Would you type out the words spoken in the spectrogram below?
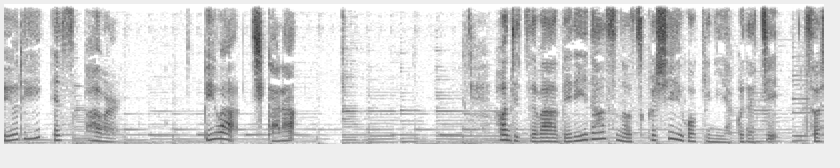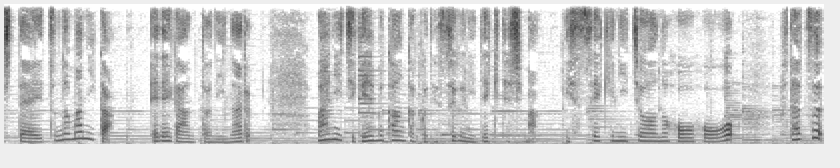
Beauty is power. 美は力。本日はベリーダンスの美しい動きに役立ちそしていつの間にかエレガントになる。毎日ゲーム感覚ですぐにできてしまう。一石二鳥の方法を2つ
